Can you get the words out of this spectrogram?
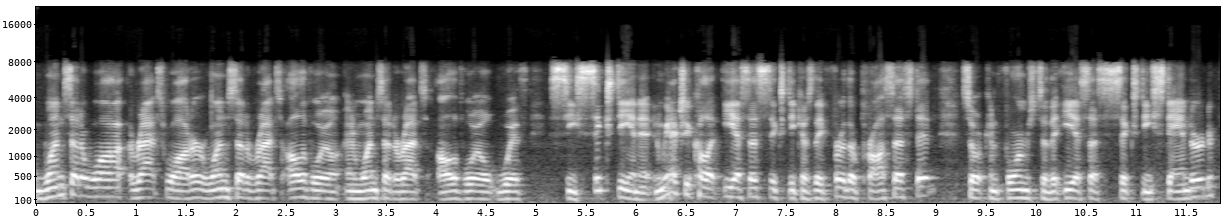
one set of wa- rats water, one set of rats olive oil, and one set of rats olive oil with C60 in it. And we actually call it ESS 60 because they further processed it so it conforms to the ESS 60 standard.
